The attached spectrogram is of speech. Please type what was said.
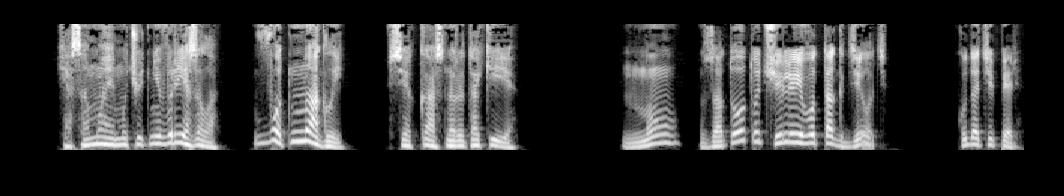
— я сама ему чуть не врезала. Вот наглый! Все Каснеры такие. Ну, зато отучили его так делать. Куда теперь?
